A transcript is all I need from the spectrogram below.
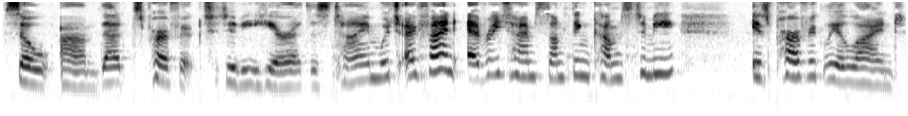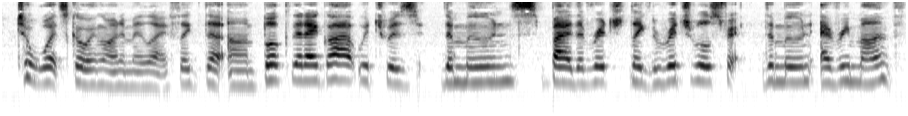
So um, that's perfect to be here at this time, which I find every time something comes to me is perfectly aligned to what's going on in my life. Like the um, book that I got, which was The Moons by the Rich, like the rituals for the moon every month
